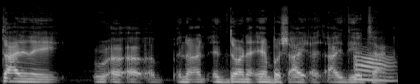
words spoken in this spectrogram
died in a, uh, uh, in a during an ambush I, IED attack.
